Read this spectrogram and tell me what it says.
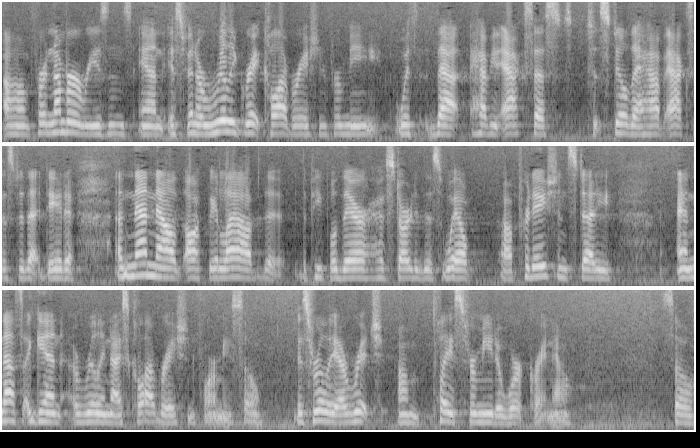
um, for a number of reasons, and it's been a really great collaboration for me with that, having access to, still to have access to that data. And then now at Auke Lab, the, the people there have started this whale uh, predation study, and that's, again, a really nice collaboration for me. So it's really a rich um, place for me to work right now. So,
